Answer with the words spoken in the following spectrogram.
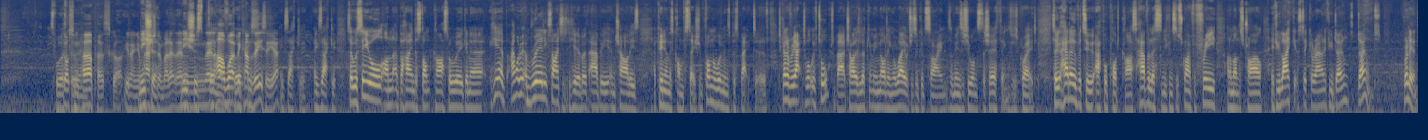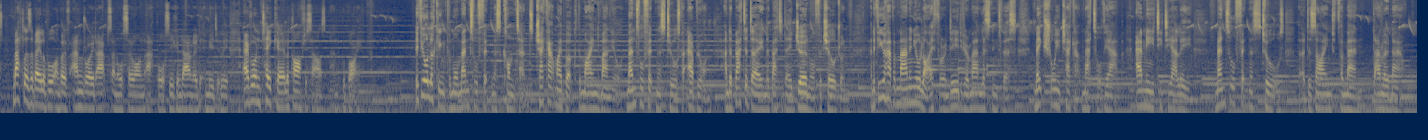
It's worth got some purpose, got you know, you're Niche. passionate about it, then, then hard work purpose. becomes easy, yeah. Exactly, exactly. So we'll see you all on uh, Behind the Stompcast, where we're going to hear. I'm really excited to hear both Abby and Charlie's opinion on this conversation from a women's perspective, to kind of react to what we've talked about. Charlie's looking at me, nodding away, which is a good sign. So it means that she wants to share things, which is great. So head over to Apple Podcasts, have a listen. You can subscribe for free on a month's trial. If you like it, stick around. If you don't, don't. Brilliant. Mettle is available on both Android apps and also on Apple, so you can download it immediately. Everyone, take care, look after yourselves, and goodbye. If you're looking for more mental fitness content, check out my book, The Mind Manual Mental Fitness Tools for Everyone, and A Better Day and a Better Day Journal for Children. And if you have a man in your life, or indeed if you're a man listening to this, make sure you check out Mettle, the app, M E T T L E. Mental fitness tools that are designed for men. Download now.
